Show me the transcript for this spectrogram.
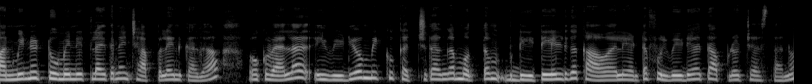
వన్ మినిట్ టూ మినిట్లో అయితే నేను చెప్పలేను కదా. ఒకవేళ ఈ వీడియో మీకు ఖచ్చితంగా మొత్తం డీటెయిల్డ్గా కావాలి అంటే ఫుల్ వీడియో అయితే అప్లోడ్ చేస్తాను.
